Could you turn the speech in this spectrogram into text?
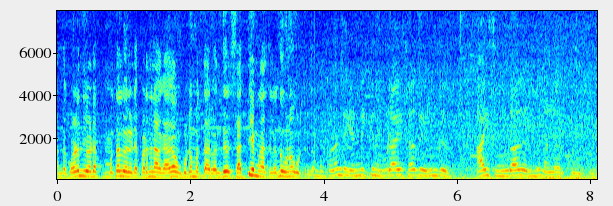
அந்த குழந்தையோட முதல்வருடைய பிறந்த நாளுக்காக அவங்க குடும்பத்தார் வந்து சத்தியமங்கலத்துலேருந்து உணவு கொடுத்துருக்காங்க. அந்த குழந்தை என்னைக்கு நூறாயுசாக இருந்து ஆயுசு நூறாக இருந்து நல்லா குழந்தை.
